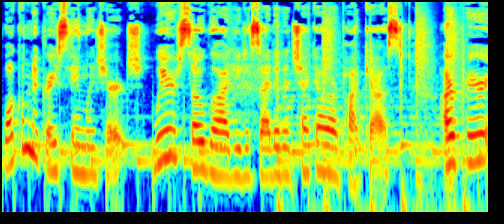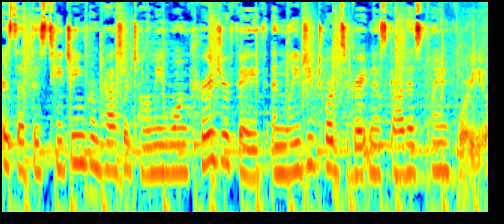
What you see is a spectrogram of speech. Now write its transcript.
Welcome to Grace Family Church. We are so glad you decided to check out our podcast. Our prayer is that this teaching from Pastor Tommy will encourage your faith and lead you towards the greatness God has planned for you.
